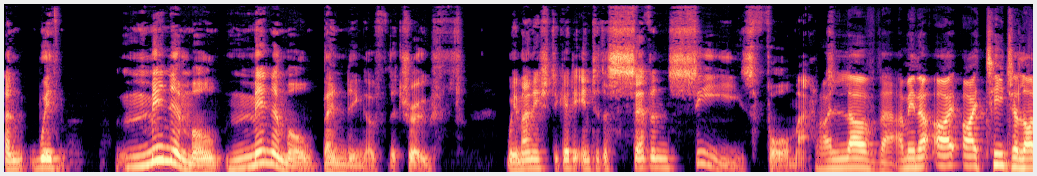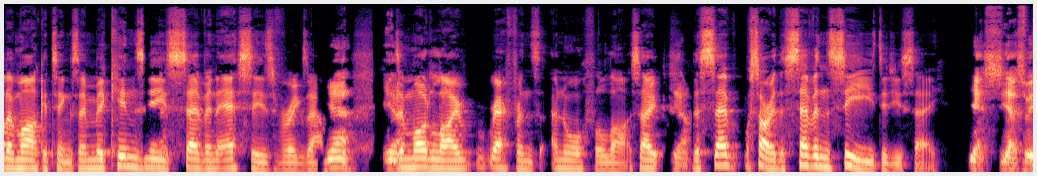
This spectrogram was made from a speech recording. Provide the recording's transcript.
and with minimal, minimal bending of the truth, we managed to get it into the seven C's format. I love that. I mean, I, I teach a lot of marketing. So McKinsey's yeah. seven S's, for example, yeah, yeah. is a model I reference an awful lot. So the seven, sorry, the seven C's, did you say? Yes, yes. So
